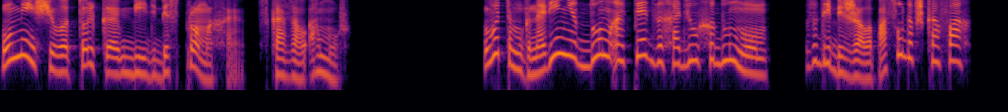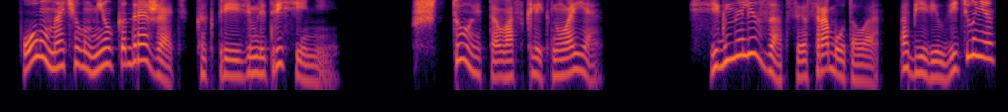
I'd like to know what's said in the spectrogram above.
умеющего только бить без промаха, сказал Амур. В это мгновение дом опять заходил ходуном, задребезжала посуда в шкафах, пол начал мелко дрожать, как при землетрясении. «Что это?» — воскликнула я. «Сигнализация сработала», — объявил Витюня,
